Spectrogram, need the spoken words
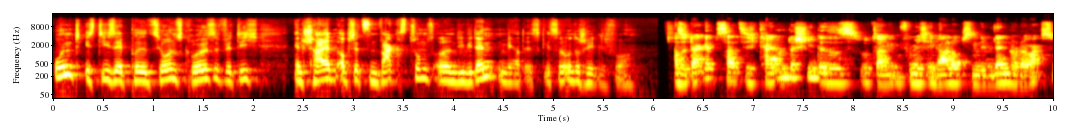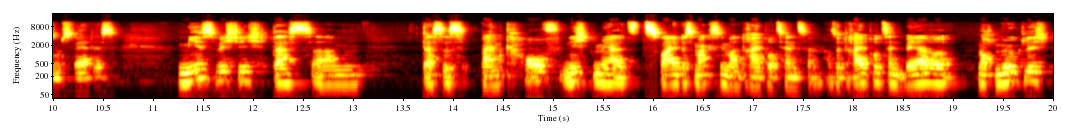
und ist diese Positionsgröße für dich entscheidend, ob es jetzt ein Wachstums- oder ein Dividendenwert ist? Gehst du da unterschiedlich vor? Also da gibt es tatsächlich keinen Unterschied. Es ist sozusagen für mich egal, ob es ein Dividenden- oder Wachstumswert ist. Mir ist wichtig, dass ähm, dass es beim Kauf nicht mehr als zwei bis maximal drei Prozent sind. Also drei Prozent wäre noch möglich,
